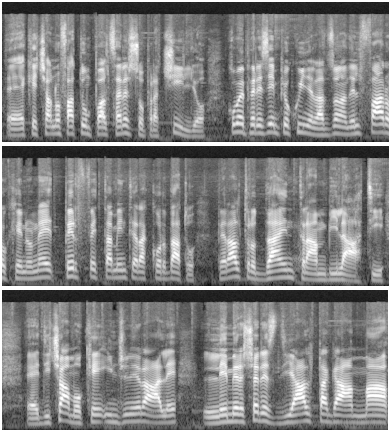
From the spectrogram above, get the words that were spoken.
eh, che ci hanno fatto un po' alzare il sopracciglio, come per esempio qui nella zona del faro che non è perfettamente raccordato, peraltro da entrambi i lati. Eh, diciamo che in generale le Mercedes di alta gamma,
